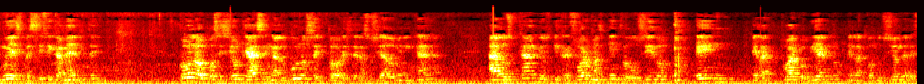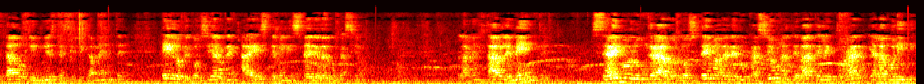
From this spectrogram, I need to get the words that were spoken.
muy específicamente con la oposición que hacen algunos sectores de la sociedad dominicana a los cambios y reformas introducidos en el actual gobierno, en la conducción del Estado y muy específicamente en lo que concierne a este Ministerio de Educación. Lamentablemente, se ha involucrado los temas de la educación al debate electoral y a la política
